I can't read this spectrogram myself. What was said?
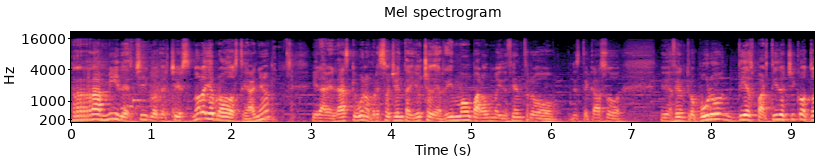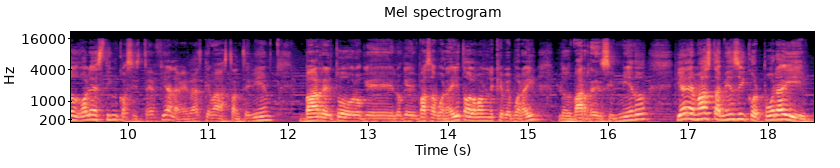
Ramírez, chicos, del Chelsea. No lo había probado este año. Y la verdad es que, bueno, por ese 88 de ritmo para un mediocentro, en este caso, mediocentro puro. 10 partidos, chicos, 2 goles, 5 asistencias. La verdad es que va bastante bien. Barre todo lo que, lo que pasa por ahí, todos los balones que ve por ahí, los barre sin miedo. Y además también se incorpora y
